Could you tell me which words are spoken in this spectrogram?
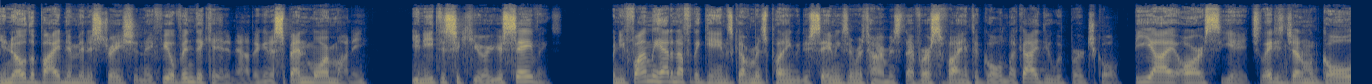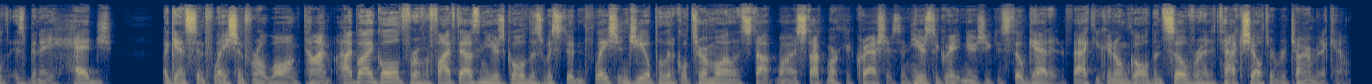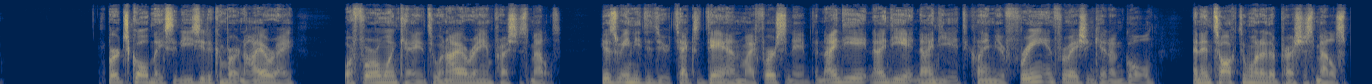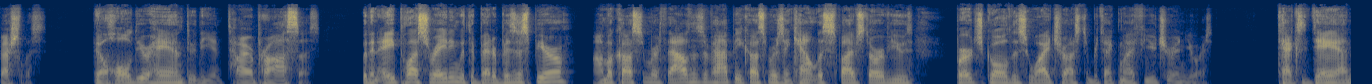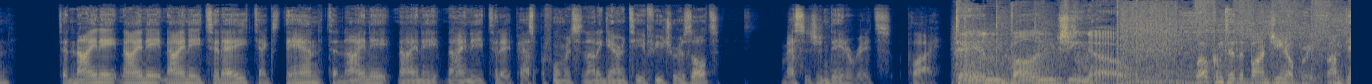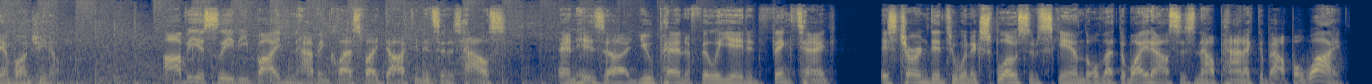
You know the Biden administration, they feel vindicated now. They're going to spend more money. You need to secure your savings. When you finally had enough of the games government's playing with your savings and retirements, diversify into gold like I do with Birch Gold. B I R C H. Ladies and gentlemen, gold has been a hedge against inflation for a long time. I buy gold for over 5,000 years. Gold has withstood inflation, geopolitical turmoil, and stock, stock market crashes. And here's the great news you can still get it. In fact, you can own gold and silver in a tax sheltered retirement account. Birch Gold makes it easy to convert an IRA or 401k into an IRA in precious metals. Here's what you need to do. Text Dan, my first name, to 989898 to claim your free information kit on gold and then talk to one of their precious metal specialists. They'll hold your hand through the entire process. With an A plus rating with the Better Business Bureau, I'm a customer, thousands of happy customers, and countless five star reviews. Birch Gold is who I trust to protect my future and yours. Text Dan to 989898 today. Text Dan to 989898 today. Past performance is not a guarantee of future results. Message and data rates apply. Dan Bongino. Welcome to the Bongino Brief. I'm Dan Bongino. Obviously, the Biden having classified documents in his house and his uh, UPenn affiliated think tank is turned into an explosive scandal that the White House is now panicked about. But why?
